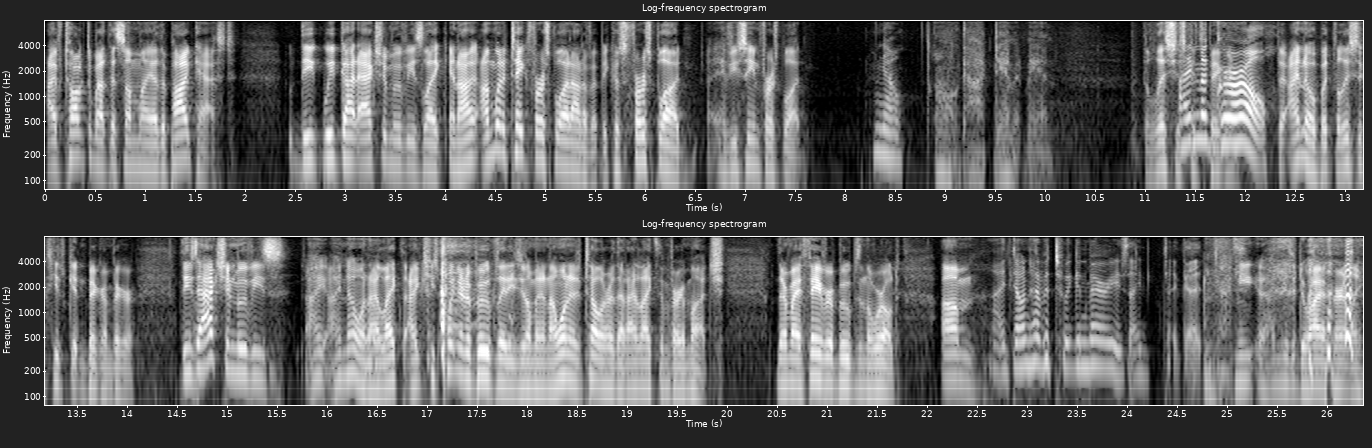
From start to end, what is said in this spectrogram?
i've talked about this on my other podcast the we've got action movies like and I, i'm going to take first blood out of it because first blood have you seen first blood no. oh god damn it man The list just I'm gets a bigger. girl. The- I know, but the list just keeps getting bigger and bigger. These action movies, I, I know, and I like. I, she's pointing at her boobs, ladies and gentlemen, and I wanted to tell her that I like them very much. They're my favorite boobs in the world. Um, I don't have a twig and berries. I, I, I- uh, neither do I apparently.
